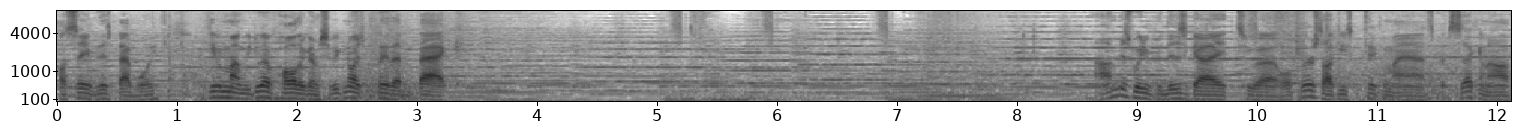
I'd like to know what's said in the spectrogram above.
I'll save this bad boy. Keep in mind, we do have holograms, so we can always play that back. I'm just waiting for this guy to, uh, well, first off, he's kicking my ass, but second off,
